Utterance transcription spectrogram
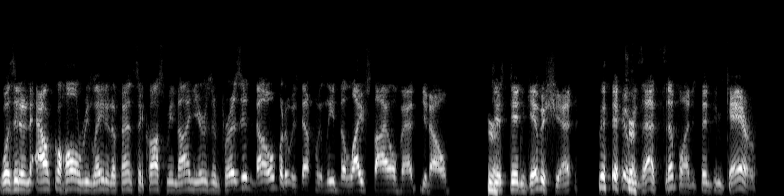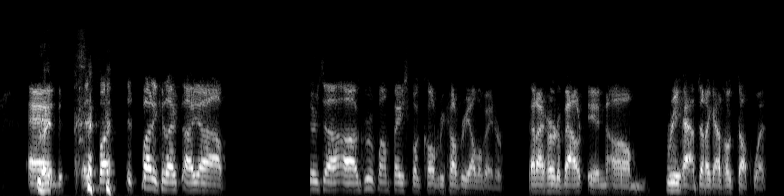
was it an alcohol related offense that cost me nine years in prison? No, but it was definitely leading to lifestyle that you know sure. just didn't give a shit. it sure. was that simple. I just didn't care. And right. it's, fun, it's funny because I, I uh, there's a, a, group on Facebook called Recovery Elevator that I heard about in um, rehab that I got hooked up with,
